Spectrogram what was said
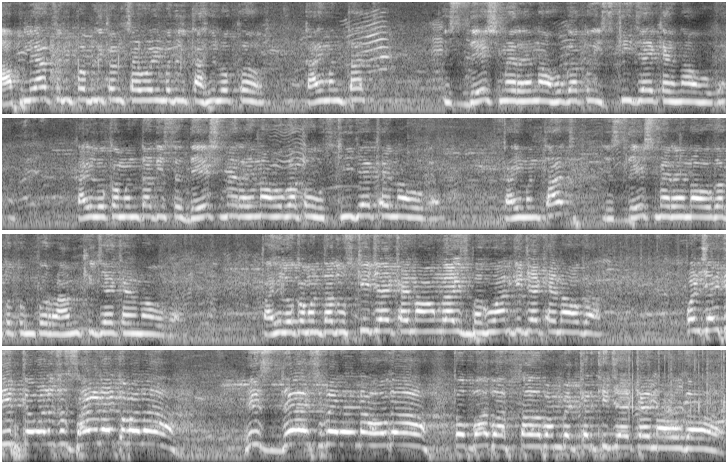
आपल्याच रिपब्लिकन चळवळीमधील काही लोक काय म्हणतात? इस देश में रहना होगा तो इसकी जय कहना होगा. काही लोक म्हणतात इस देश में रहना होगा तो उसकी जय कहना होगा. काही म्हणतात इस देश में रहना होगा तो तुमको राम की जय कहना होगा. काही लोक म्हणतात उसकी जय कहना होगा इस भगवान की जय कहना होगा. पण जयदीप कवाडचं सांग नाही तुम्हाला. इस देश में रहना होगा तो बाबा साहब अंबेडकर की जय कहना होगा।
